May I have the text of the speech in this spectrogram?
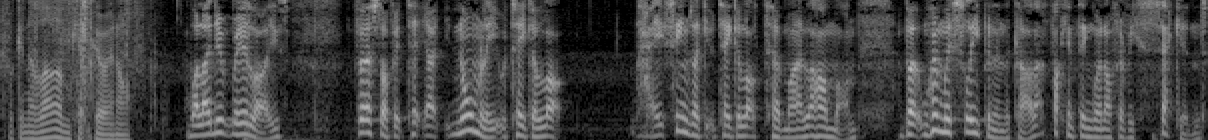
fucking alarm kept going off. Well, I didn't realise. First off, it ta- uh, normally it would take a lot. It seems like it would take a lot to turn my alarm on, but when we're sleeping in the car, that fucking thing went off every second.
